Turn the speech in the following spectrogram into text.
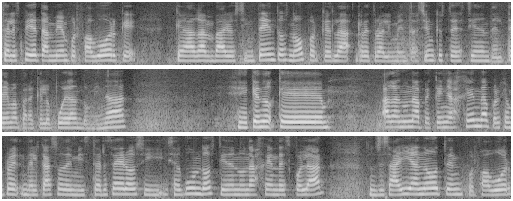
se les pide también por favor que que hagan varios intentos, ¿no? Porque es la retroalimentación que ustedes tienen del tema para que lo puedan dominar. Eh, que, hagan una pequeña agenda, por ejemplo, en el caso de mis terceros y segundos, tienen una agenda escolar. Entonces ahí anoten, por favor,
